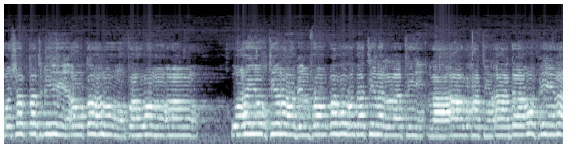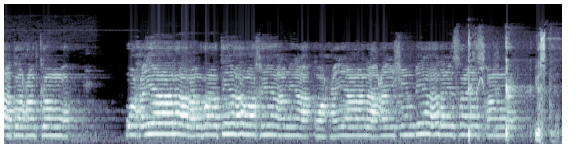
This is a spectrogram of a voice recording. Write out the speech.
وشطت به أوطانه فهو مؤلم. وأي اغتراب فوق غربتنا التي لا أضحت الأعداء فينا تحكموا وحي على روضاتها وخيامها وحي على عيش بها ليس يسأم. يسأم.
